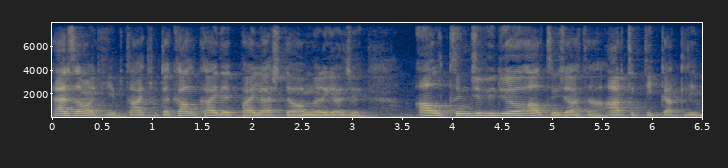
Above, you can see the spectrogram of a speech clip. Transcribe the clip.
Her zamanki gibi takipte kal, kaydet, paylaş, devamları gelecek. 6. video 6. hata. Artık dikkatliyim.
